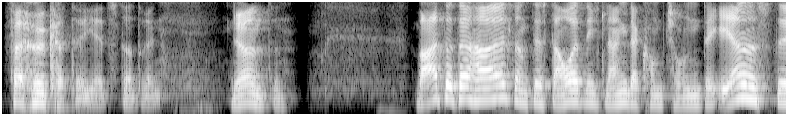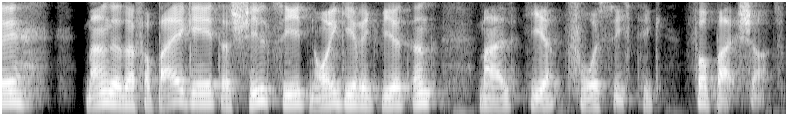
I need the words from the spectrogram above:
verhökert er jetzt da drin. Ja, und dann wartet er halt und das dauert nicht lang, da kommt schon der erste Mann, der da vorbeigeht, das Schild sieht, neugierig wird und mal hier vorsichtig vorbeischaut.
